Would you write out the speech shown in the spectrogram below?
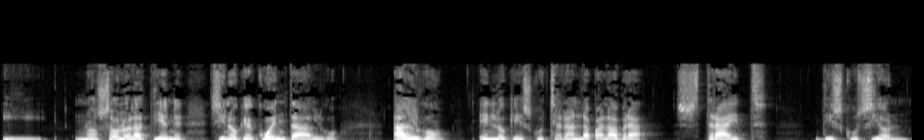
Y no solo la tiene, sino que cuenta algo. Algo en lo que escucharán la palabra Streit, discusión,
